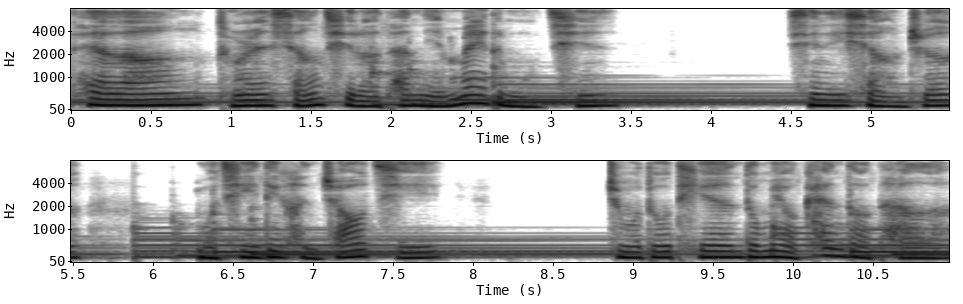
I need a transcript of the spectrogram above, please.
太郎突然想起了他年迈的母亲，心里想着母亲一定很着急。这么多天都没有看到他了，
